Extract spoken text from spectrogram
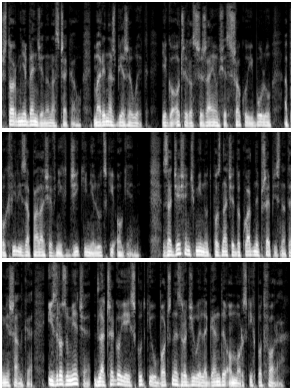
sztorm nie będzie na nas czekał. Marynarz bierze łyk, jego oczy rozszerzają się z szoku i bólu, a po chwili zapala się w nich dziki, nieludzki ogień. Za dziesięć minut poznacie dokładny przepis na tę mieszankę i zrozumiecie, dlaczego jej skutki uboczne zrodziły legendy o morskich potworach.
